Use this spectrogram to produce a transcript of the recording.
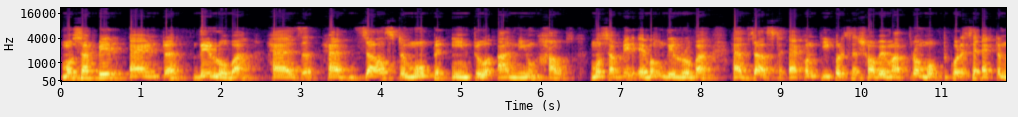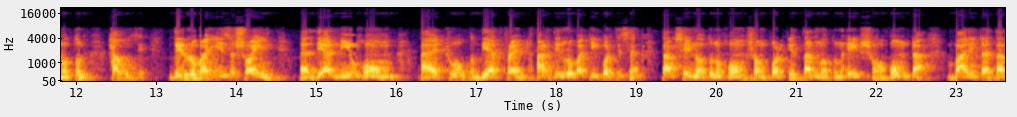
Musabbir and Diloba has have just moved into a new house. মোসাব্বির এবং দিলরুবা হ্যাভ জাস্ট এখন কি করেছে সবে মাত্র মুভড করেছে একটা নতুন হাউসে Dilruba is showing their new home to their friend. আর দিলরুবা কি করতেছে? তার সেই নতুন হোম সম্পর্কে, তার নতুন এই হোমটা, বাড়িটা তার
